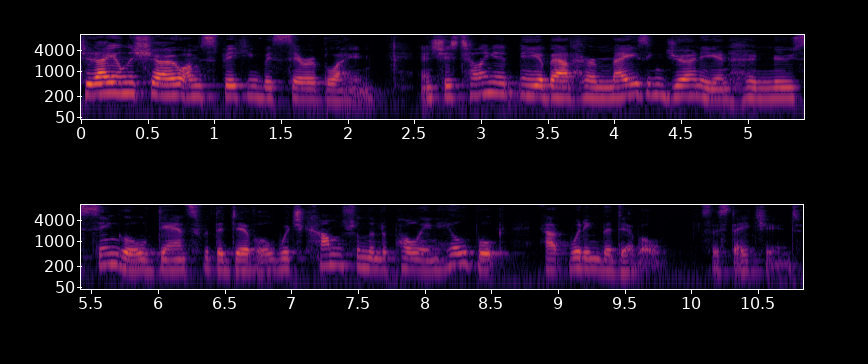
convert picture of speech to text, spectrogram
Today on the show, I'm speaking with Sarah Blaine, and she's telling me about her amazing journey and her new single, Dance with the Devil, which comes from the Napoleon Hill book, Outwitting the Devil. So stay tuned.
